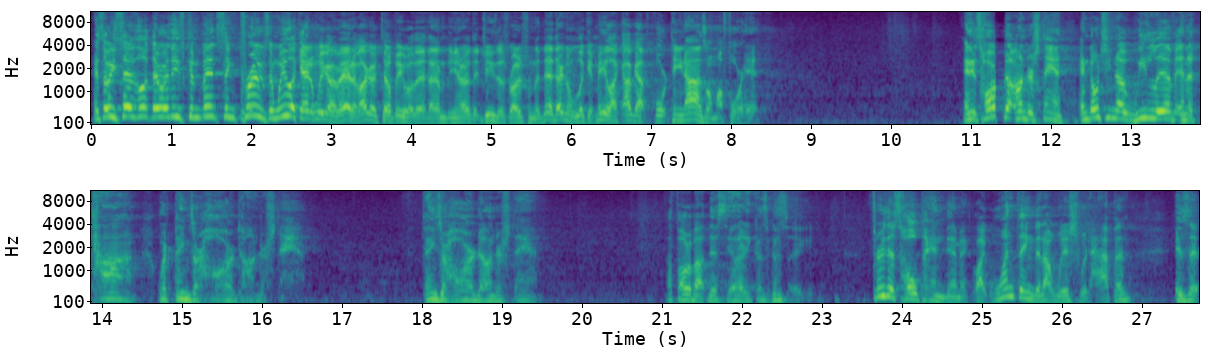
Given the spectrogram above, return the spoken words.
And so he says, look, there were these convincing proofs, and we look at it and we go, man, if I go tell people that um, you know that Jesus rose from the dead, they're going to look at me like I've got 14 eyes on my forehead. And it's hard to understand. And don't you know, we live in a time where things are hard to understand. Things are hard to understand. I thought about this the other day because uh, through this whole pandemic, like one thing that I wish would happen is that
